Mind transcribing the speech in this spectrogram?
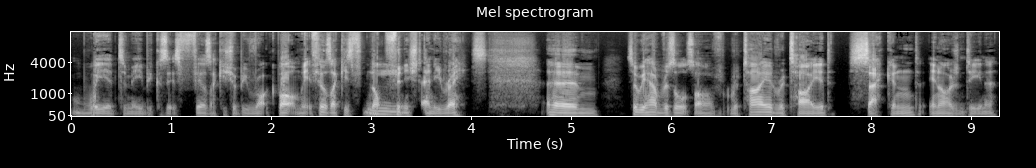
weird to me because it feels like he should be rock bottom. It feels like he's not mm. finished any race. Um, so we have results of retired, retired, second in Argentina,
